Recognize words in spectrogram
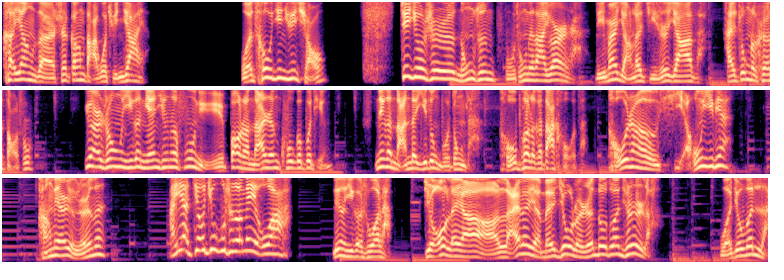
看样子是刚打过群架呀。我凑进去瞧，这就是农村普通的大院啊，里面养了几只鸭子，还种了棵枣树。院中一个年轻的妇女抱着男人哭个不停，那个男的一动不动的，头破了个大口子，头上血红一片。旁边有人问：“哎呀，叫救护车没有啊？”另一个说了。救了呀，来了也没救了，人都断气了。我就问了，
